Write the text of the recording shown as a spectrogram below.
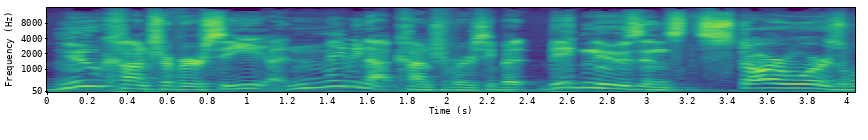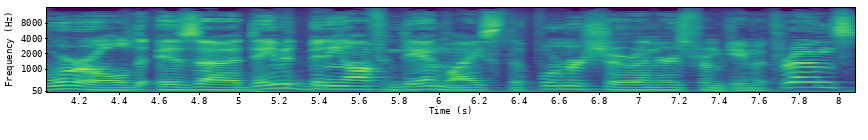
new controversy, uh, maybe not controversy, but big news in Star Wars world is uh, David Benioff and Dan Weiss, the former showrunners from Game of Thrones,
